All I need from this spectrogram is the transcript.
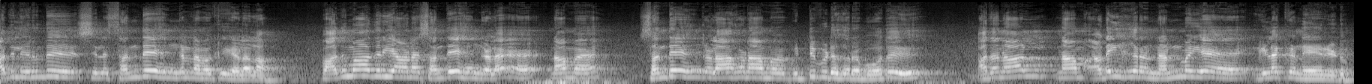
அதிலிருந்து சில சந்தேகங்கள் நமக்கு எழலாம். இப்போ அது மாதிரியான சந்தேகங்களை நாம் சந்தேகங்களாக நாம் விட்டுவிடுகிற போது அதனால் நாம் அடைகிற நன்மையை இழக்க நேரிடும்.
